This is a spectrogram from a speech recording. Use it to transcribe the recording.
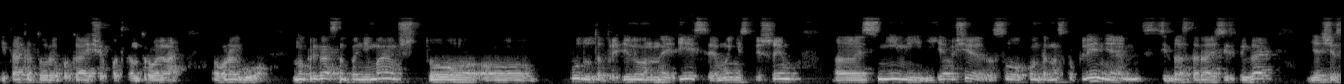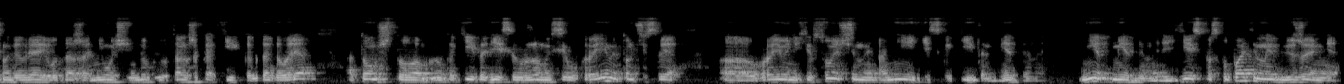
и та, которая пока еще подконтрольна врагу. Но прекрасно понимаем, что будут определенные действия, мы не спешим с ними. Я вообще слово контрнаступление всегда стараюсь избегать. Я, честно говоря, его даже не очень люблю. Так же, как и когда говорят о том, что какие-то действия вооруженных сил Украины, в том числе Э, в районе Херсонщины, они есть какие-то медленные. Нет медленные, есть поступательные движения.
